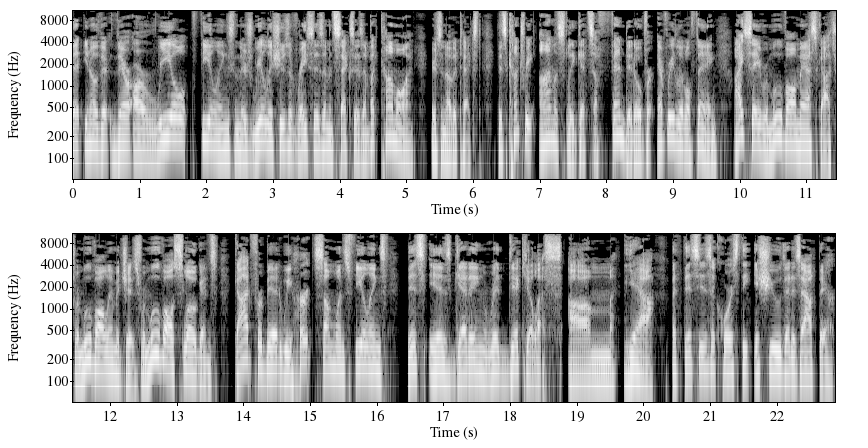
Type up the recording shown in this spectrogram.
that you know there there are real feelings and there's real issues of racism and sexism. But come on, here's another text. This country honestly gets offended over every little thing. I say remove all mascots, remove all images, remove all slogans. God forbid we hurt someone's feelings. This is getting ridiculous. Um, yeah, but this is, of course, the issue that is out there.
